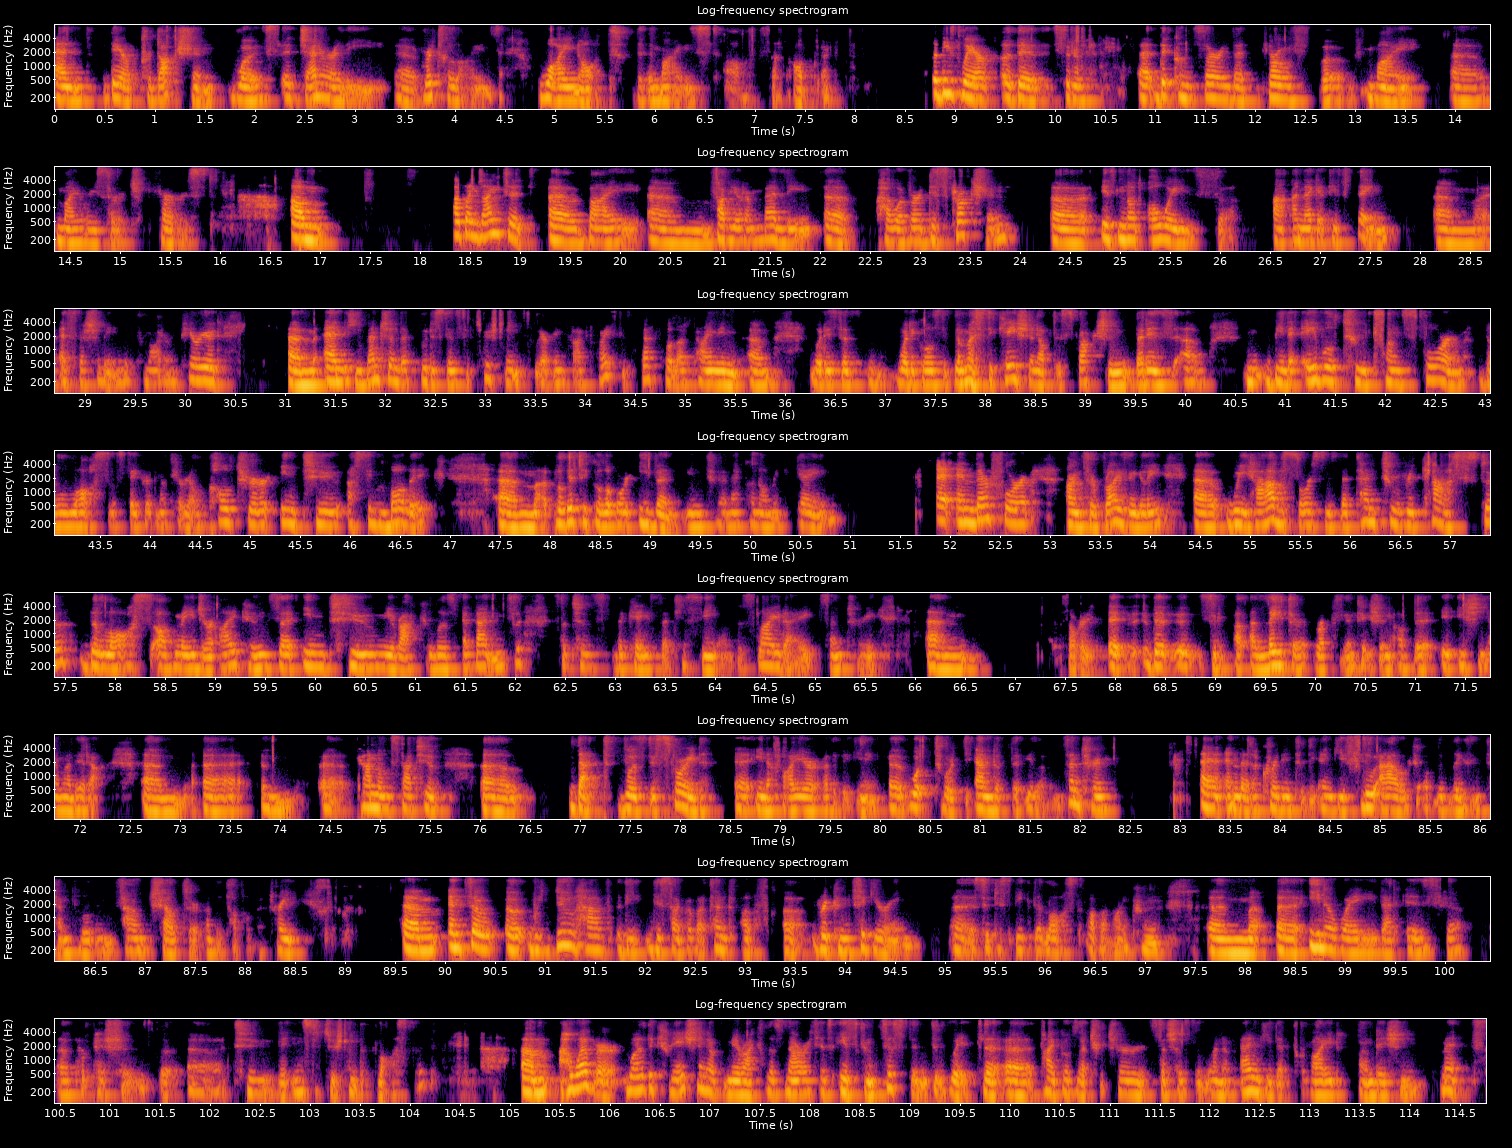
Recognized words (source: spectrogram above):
and their production was generally uh, ritualized. Why not the demise of such objects? So these were uh, the sort of uh, the concern that drove uh, my uh, my research first. Um, as highlighted uh, by um, Fabio Rambelli, uh, however, destruction is not always a negative thing, um, especially in the modern period. Um, and he mentioned that Buddhist institutions were in fact quite successful at timing um, what is what he calls the domestication of destruction, that is um, being able to transform the loss of sacred material culture into a symbolic um, political or even into an economic gain. And therefore, unsurprisingly, uh, we have sources that tend to recast the loss of major icons uh, into miraculous events, such as the case that you see on the slide, 8th century. Um, sorry, uh, the, uh, a, later representation of the Ishi um, uh, um, uh, Kannon statue that was destroyed in a fire at the beginning, uh, toward the end of the 11th century. And, and, that according to the Engi flew out of the blazing temple and found shelter at the top of a tree. Um, and so uh, we do have the, this type of attempt of uh, reconfiguring uh, so to speak, the loss of an icon um, uh, in a way that is uh, propitious uh, to the institution that lost it. Um, however, while the creation of miraculous narratives is consistent with a type of literature such as the one of Engi that provide foundation myths,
